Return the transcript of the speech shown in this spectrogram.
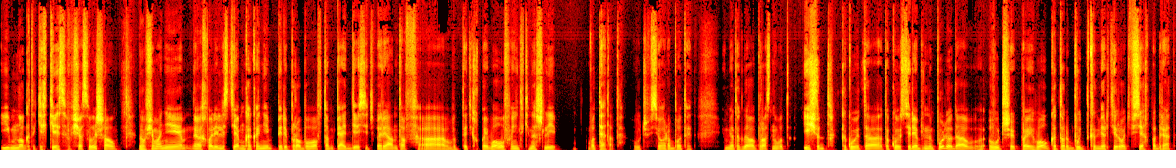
И много таких кейсов еще слышал. Ну, в общем, они э, хвалились тем, как они, перепробовав там 5-10 вариантов э, вот этих пейволов, они таки нашли вот этот лучше всего работает. И у меня тогда вопрос, ну вот ищут какую-то такую серебряную пулю, да, лучший paywall, который будет конвертировать всех подряд.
